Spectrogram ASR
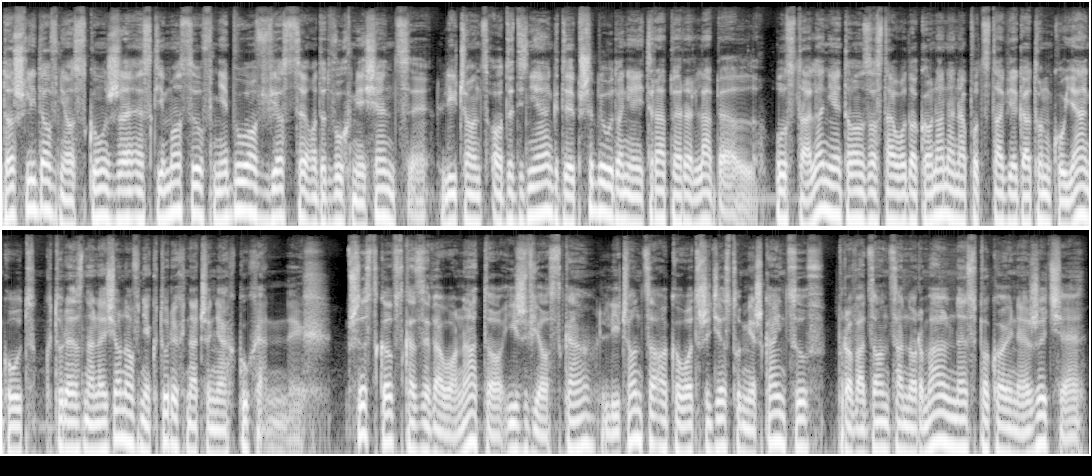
Doszli do wniosku, że Eskimosów nie było w wiosce od dwóch miesięcy, licząc od dnia, gdy przybył do niej traper Label. Ustalenie to zostało dokonane na podstawie gatunku jagód, które znaleziono w niektórych naczyniach kuchennych. Wszystko wskazywało na to, iż wioska, licząca około 30 mieszkańców, prowadząca normalne, spokojne życie,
